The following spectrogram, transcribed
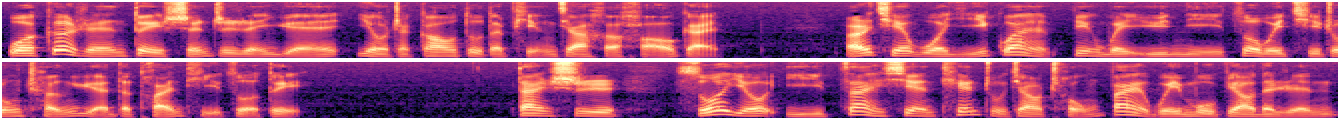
我个人对神职人员有着高度的评价和好感，而且我一贯并未与你作为其中成员的团体作对。但是，所有以再现天主教崇拜为目标的人，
